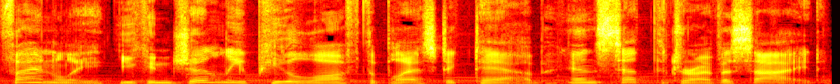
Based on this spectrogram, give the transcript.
Finally, you can gently peel off the plastic tab and set the drive aside.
